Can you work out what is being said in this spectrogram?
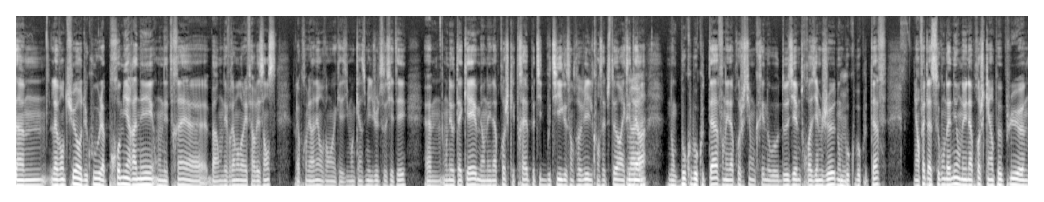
hum, l'aventure, du coup, la première année, on est très, euh, bah, on est vraiment dans l'effervescence. La première année, on vend quasiment 15 000 jeux de société. Euh, on est au taquet, mais on a une approche qui est très petite boutique de centre-ville, concept store, etc. Ouais. Donc beaucoup, beaucoup de taf. On a une approche aussi, on crée nos deuxième, troisième jeux, donc Mm. beaucoup, beaucoup de taf. Et en fait, la seconde année, on a une approche qui est un peu plus, euh,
